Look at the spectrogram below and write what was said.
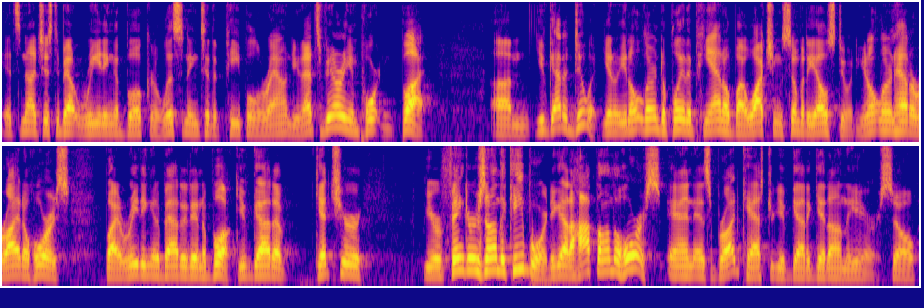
It's not just about reading a book or listening to the people around you. That's very important, but um, you've got to do it. You know, you don't learn to play the piano by watching somebody else do it. You don't learn how to ride a horse by reading about it in a book. You've got to get your your fingers on the keyboard. You got to hop on the horse, and as a broadcaster, you've got to get on the air. So.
